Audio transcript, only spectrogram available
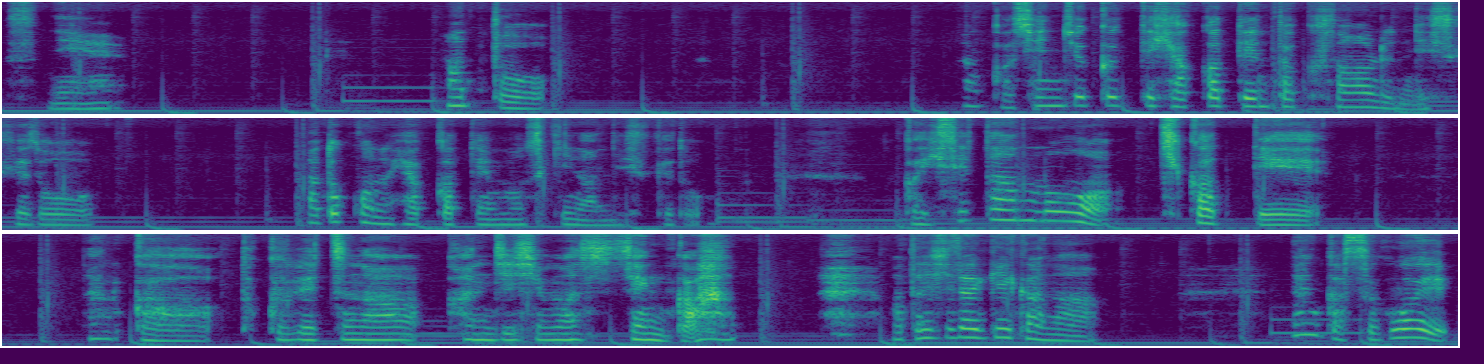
ですね。あと、なんか新宿って百貨店たくさんあるんですけど、まあ、どこの百貨店も好きなんですけど、なんか伊勢丹の地下って、なんか特別な感じしませんか？私だけかな？なんかすごい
